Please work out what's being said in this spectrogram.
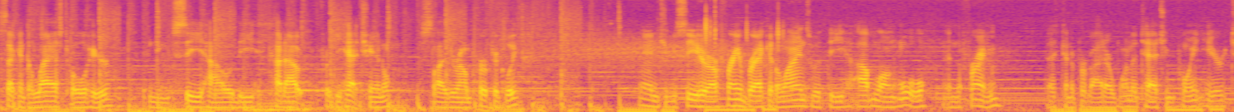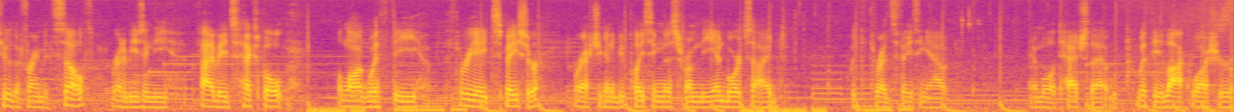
second to last hole here. And you can see how the cutout for the hat channel slides around perfectly. And you can see here our frame bracket aligns with the oblong hole in the frame. That's going to provide our one attaching point here to the frame itself. We're going to be using the 5 8 hex bolt along with the 3 8 spacer we're actually going to be placing this from the inboard side with the threads facing out and we'll attach that with the lock washer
